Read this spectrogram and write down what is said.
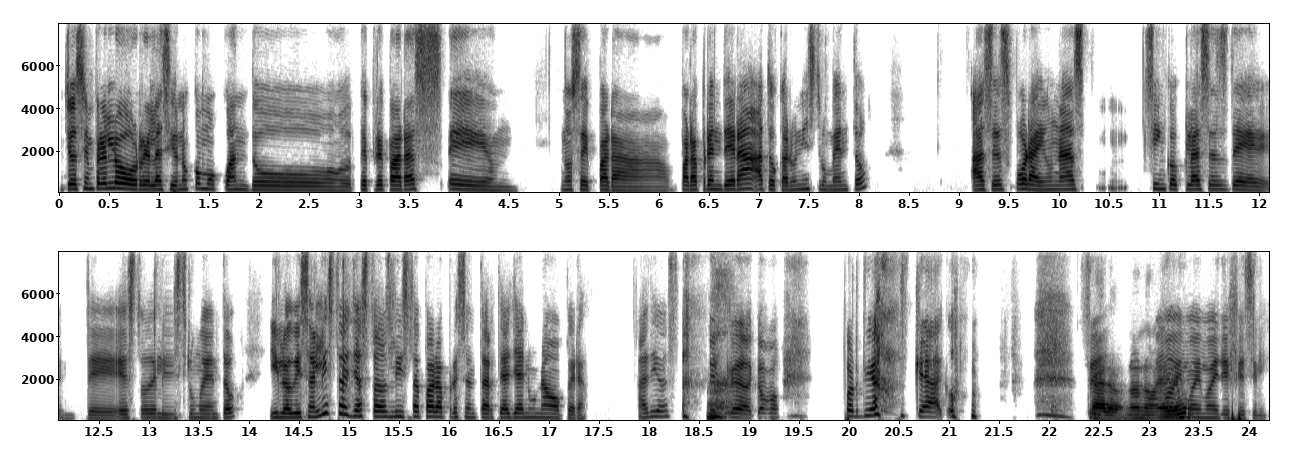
yo siempre lo relaciono como cuando te preparas, em, no sé, para, para aprender a, tocar un instrumento, haces por ahí unas cinco clases de, de, esto del instrumento y luego dicen, listo, ya estás lista para presentarte allá en una ópera. Adiós. como, por Dios, ¿qué hago? claro, no, no. Muy, muy, muy difícil.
